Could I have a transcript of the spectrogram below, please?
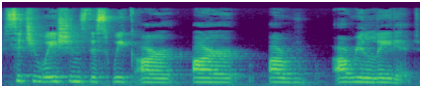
situations this week are are are are related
